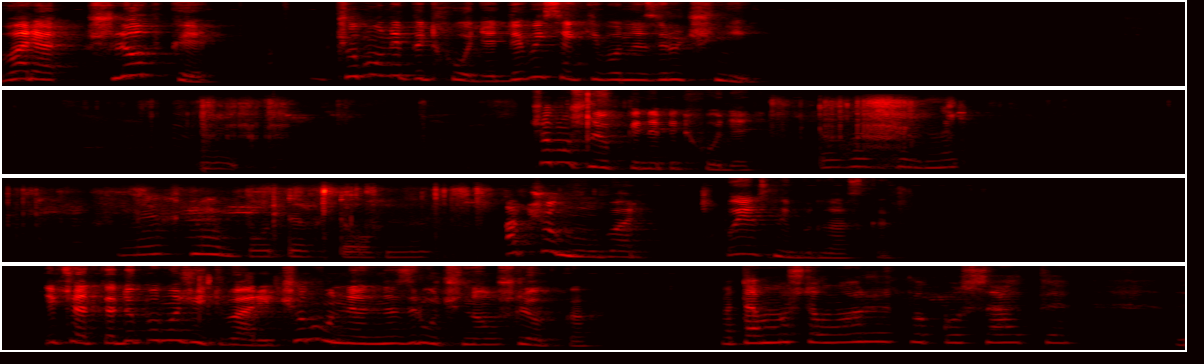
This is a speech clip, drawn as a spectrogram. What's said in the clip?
Варя, шльопки чому не підходять? Дивись, які вони зручні. Чому шльопки не підходять? Того що в них, в них не буде вдобно. А чому, Варь? Поясни, будь ласка. Дівчатка, допоможіть Варі, чому не, незручно у шльопках? Тому що можуть покусати е,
